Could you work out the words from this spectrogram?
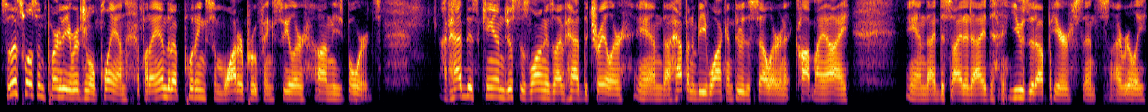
So this wasn't part of the original plan, but I ended up putting some waterproofing sealer on these boards. I've had this can just as long as I've had the trailer, and I happened to be walking through the cellar and it caught my eye, and I decided I'd use it up here since I really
